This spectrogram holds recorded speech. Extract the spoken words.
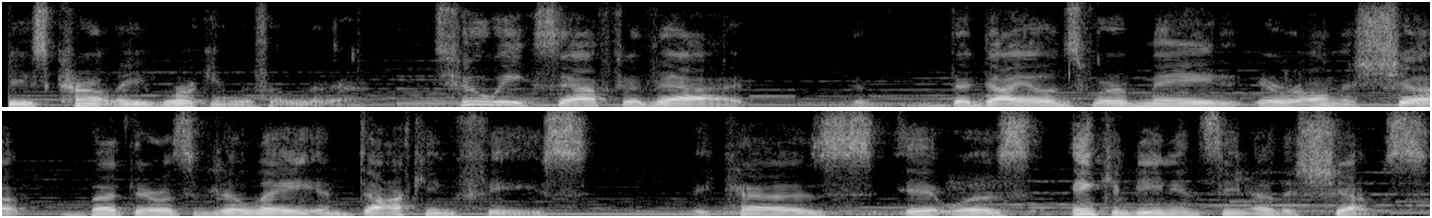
He's currently working with over there. Two weeks after that, the, the diodes were made, they were on the ship, but there was a delay in docking fees because it was inconveniencing other ships,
